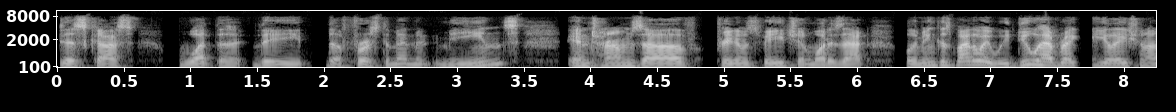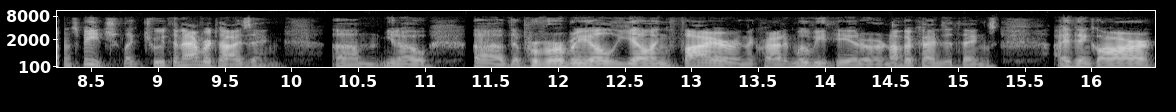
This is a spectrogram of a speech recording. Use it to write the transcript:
discuss what the the the first amendment means in terms of freedom of speech and what does that really mean. Because by the way we do have regulation on speech like truth in advertising um, you know, uh, the proverbial yelling fire in the crowded movie theater and other kinds of things, I think are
